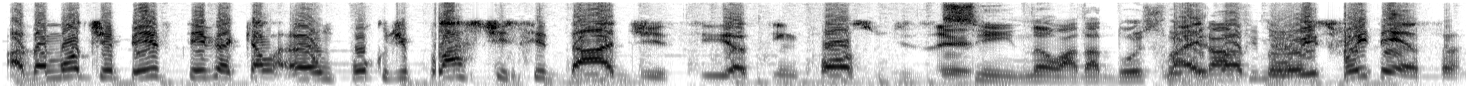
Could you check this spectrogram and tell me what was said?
a da MotoGP teve aquela é, um pouco de plasticidade, se assim posso dizer. Sim, não, a da 2 foi. Mas a 2 foi densa.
